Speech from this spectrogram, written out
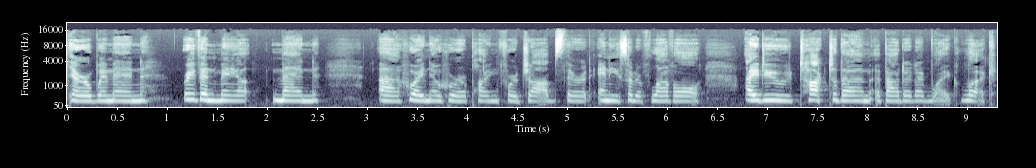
there are women or even male, men uh, who i know who are applying for jobs there at any sort of level i do talk to them about it. I'm like look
